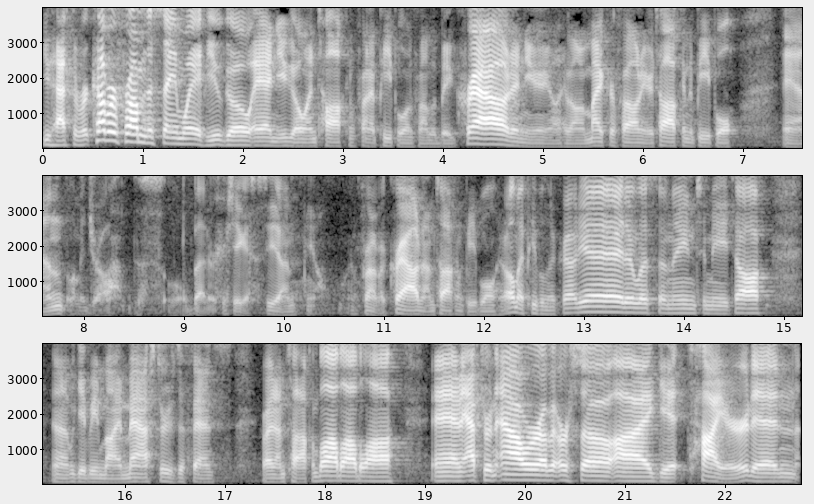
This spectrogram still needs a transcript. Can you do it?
you have to recover from the same way if you go and you go and talk in front of people in front of a big crowd and you're you know, on a microphone and you're talking to people. And let me draw this a little better here so you guys can see I'm you know in front of a crowd and I'm talking to people. All my people in the crowd, yay, they're listening to me talk. And I'm giving my master's defense, right? I'm talking blah, blah, blah. And after an hour of it or so, I get tired. And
